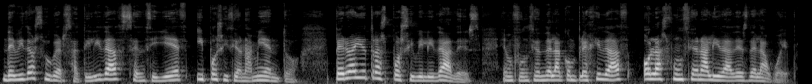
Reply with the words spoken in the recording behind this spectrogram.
debido a su versatilidad, sencillez y posicionamiento, pero hay otras posibilidades, en función de la complejidad o las funcionalidades de la web.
